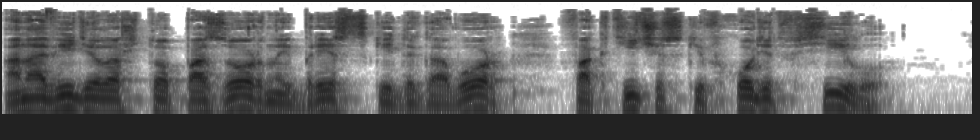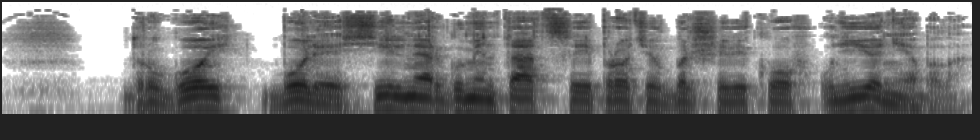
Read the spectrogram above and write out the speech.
Она видела, что позорный Брестский договор фактически входит в силу. Другой, более сильной аргументации против большевиков у нее не было.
